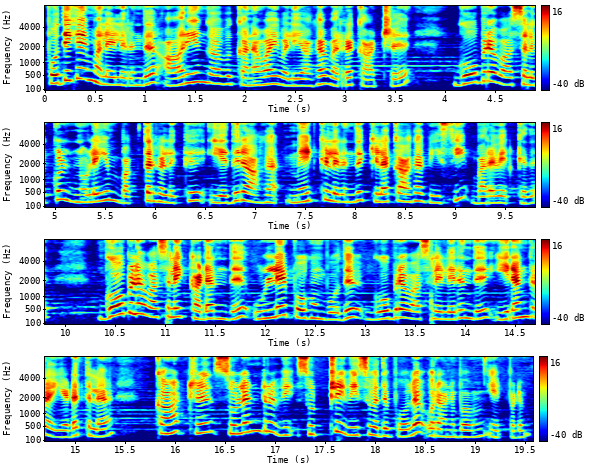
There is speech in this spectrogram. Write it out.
பொதிகை மலையிலிருந்து ஆரியங்காவு கணவாய் வழியாக வர்ற காற்று கோபுர வாசலுக்குள் நுழையும் பக்தர்களுக்கு எதிராக மேற்கிலிருந்து கிழக்காக வீசி வரவேற்குது. கோபுர வாசலை கடந்து உள்ளே போகும்போது கோபுர வாசலிலிருந்து இறங்குற இடத்துல காற்று சுழன்று வீ சுற்றி வீசுவது போல ஒரு அனுபவம் ஏற்படும்.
